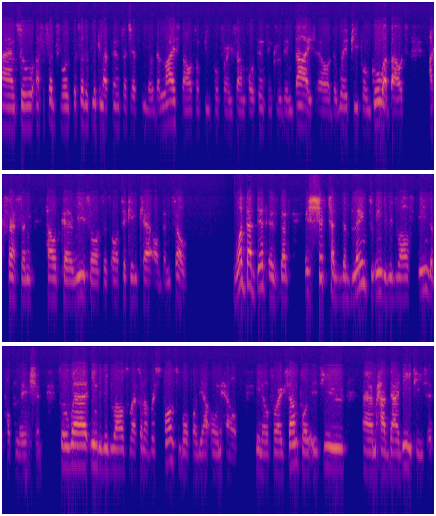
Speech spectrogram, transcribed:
And so, as I said before, we're sort of looking at things such as, you know, the lifestyles of people, for example, things including diet or the way people go about accessing healthcare resources or taking care of themselves. What that did is that it shifted the blame to individuals in the population. So where individuals were sort of responsible for their own health. You know, for example, if you um, have diabetes, it's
